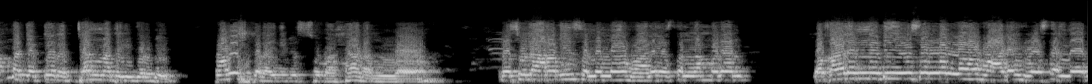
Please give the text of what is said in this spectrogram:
আপনাকে টেনে জান্নাতে কি করবে প্রবেশ করাই দিবে সুবহানাল্লাহ রাসূল আরবি সাল্লাল্লাহু আলাইহি ওয়াসাল্লাম বলেন وقال النبي صلى الله عليه وسلم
